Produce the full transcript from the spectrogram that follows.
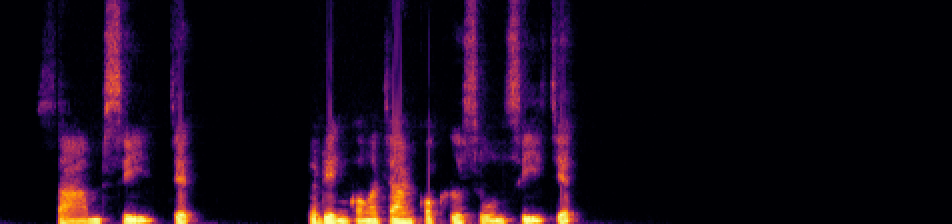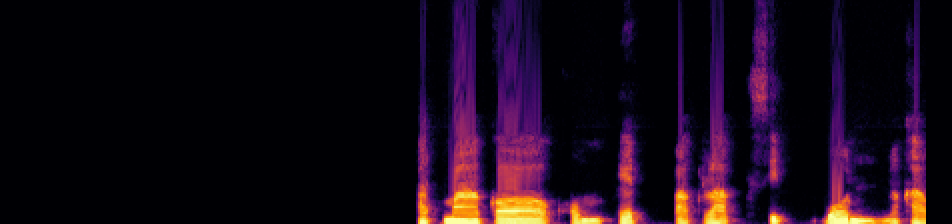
1 3 4 7 ตัวเด่นของอาจารย์ก็คือ 047ถัดมาก็คมเพชรปักหลัก 10 บนนะครับ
